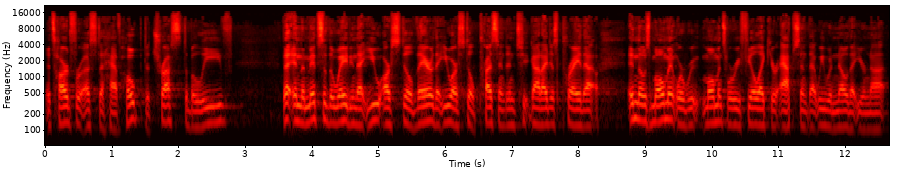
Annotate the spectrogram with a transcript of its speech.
It's hard for us to have hope, to trust, to believe that in the midst of the waiting that you are still there, that you are still present. And God, I just pray that in those moment where we, moments where we feel like you're absent, that we would know that you're not,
